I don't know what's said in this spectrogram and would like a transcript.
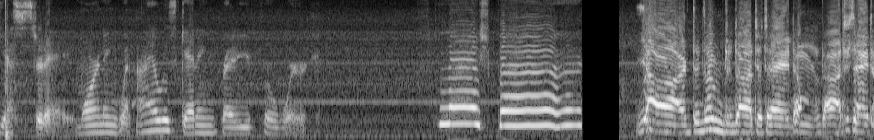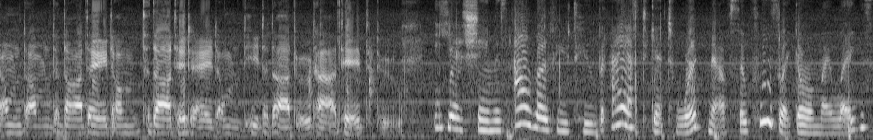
yesterday morning when I was getting ready for work. Flashback! Yeah, da dum da da da da dum da da da dum dum da da da dum da da da da dum dee da da do da da da do. Yes, Seamus, I love you too, but I have to get to work now, so please let go of my legs.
